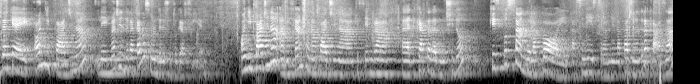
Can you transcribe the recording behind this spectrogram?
perché ogni pagina, le immagini della casa sono delle fotografie. Ogni pagina ha di fianco una pagina che sembra eh, di carta da lucido che spostandola poi a sinistra nella pagina della casa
